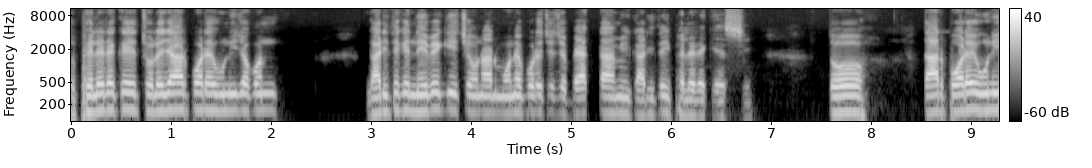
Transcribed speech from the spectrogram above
তো ফেলে রেখে চলে যাওয়ার পরে উনি যখন গাড়ি থেকে নেমে গিয়েছে ওনার মনে পড়েছে যে ব্যাগটা আমি গাড়িতেই ফেলে রেখে এসেছি। তো তারপরে উনি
